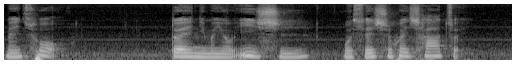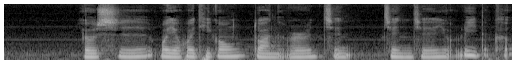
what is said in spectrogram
没错，对你们有意识，我随时会插嘴。有时我也会提供短而简简洁有力的课。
